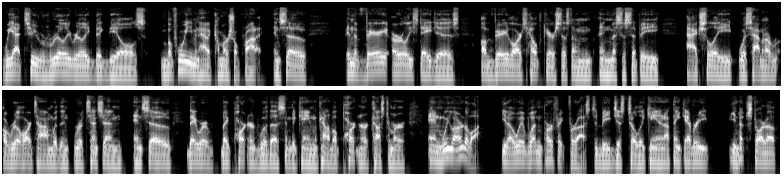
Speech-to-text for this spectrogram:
We had two really, really big deals before we even had a commercial product. And so in the very early stages, a very large healthcare system in Mississippi actually was having a, a, real hard time with retention. And so they were, they partnered with us and became kind of a partner customer. And we learned a lot. You know, it wasn't perfect for us to be just totally candid. I think every, you know, startup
